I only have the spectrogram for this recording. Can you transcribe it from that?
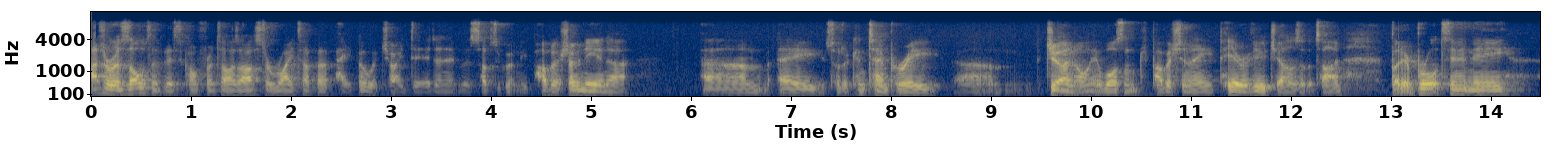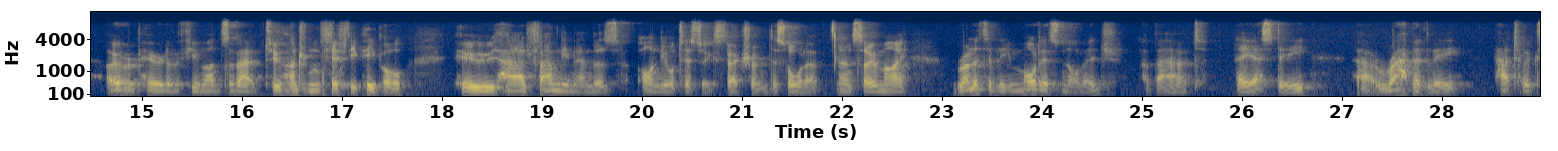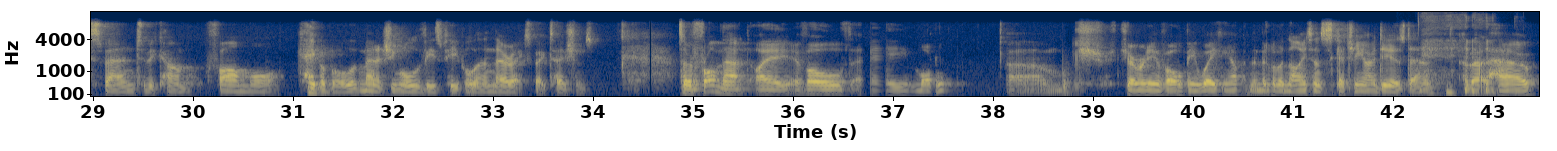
As a result of this conference, I was asked to write up a paper, which I did, and it was subsequently published only in a, um, a sort of contemporary um, journal. It wasn't published in any peer reviewed journals at the time, but it brought to me over a period of a few months, about 250 people who had family members on the autistic spectrum disorder. And so my relatively modest knowledge about ASD uh, rapidly had to expand to become far more capable of managing all of these people and their expectations. So from that, I evolved a model, um, which generally involved me waking up in the middle of the night and sketching ideas down about how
